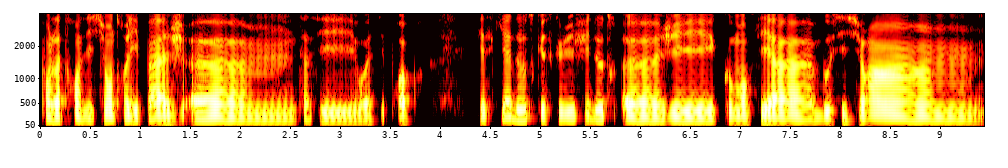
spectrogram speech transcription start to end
pour la transition entre les pages. Hem, ça, c'est ouais, c'est propre. Qu'est-ce qu'il y a d'autre? Qu'est-ce que j'ai fait d'autre? J'ai commencé à bosser sur un,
